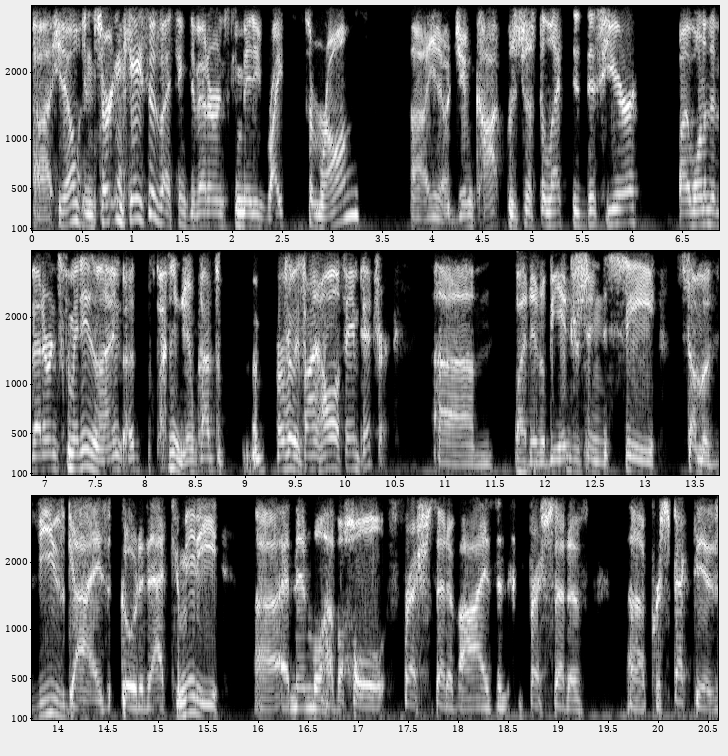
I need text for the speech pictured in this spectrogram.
uh, you know, in certain cases, I think the Veterans Committee rights some wrongs. Uh, you know, Jim Kaat was just elected this year by one of the Veterans Committees, and I, I think Jim Kaat's a perfectly fine Hall of Fame pitcher. Um, but it'll be interesting to see some of these guys go to that committee, uh, and then we'll have a whole fresh set of eyes and fresh set of perspectives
